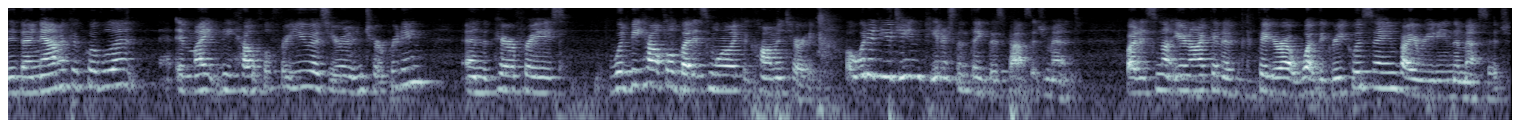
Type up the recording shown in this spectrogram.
The dynamic equivalent, it might be helpful for you as you're interpreting, and the paraphrase would be helpful, but it's more like a commentary. Well, what did Eugene Peterson think this passage meant? But it's not you're not going to figure out what the Greek was saying by reading the message.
